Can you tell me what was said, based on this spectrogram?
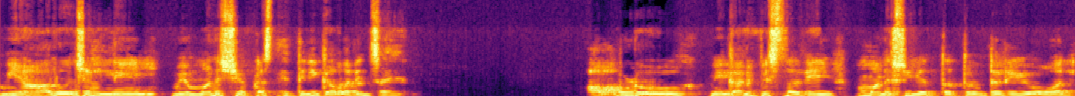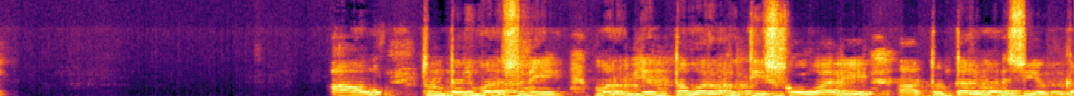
మీ ఆలోచనని మీ మనసు యొక్క స్థితిని గమనించండి. అప్పుడు మీకు అనిపిస్తుంది మనసు ఎంత తుంటరియో అని. ఆ తుంటరి మనసుని మనం ఎంతవరకు తీసుకోవాలి? ఆ తుంటరి మనసు యొక్క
